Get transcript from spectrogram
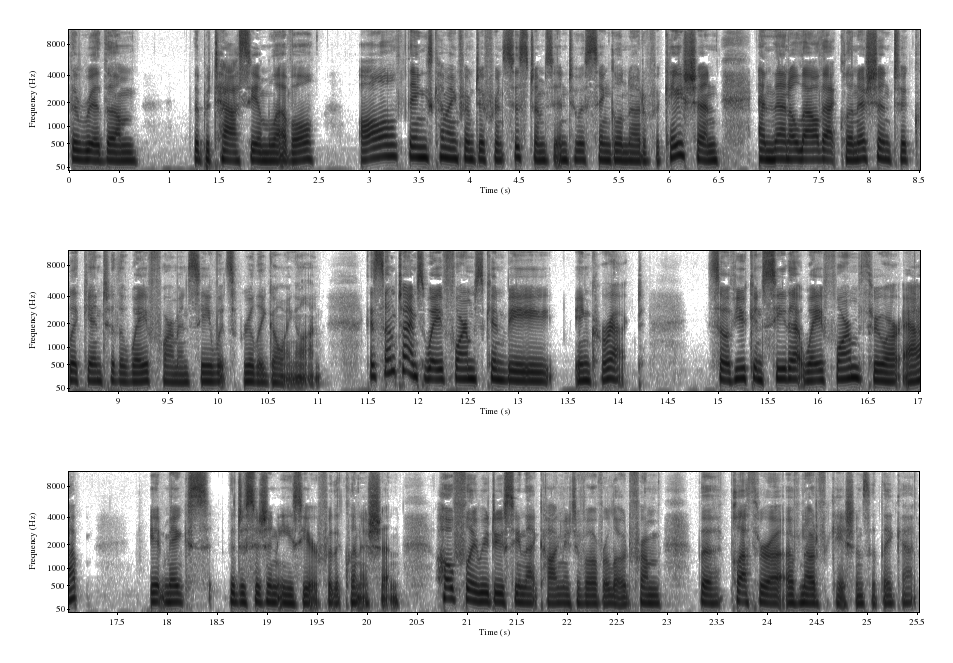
the rhythm, the potassium level, all things coming from different systems into a single notification, and then allow that clinician to click into the waveform and see what's really going on. Because sometimes waveforms can be incorrect. So if you can see that waveform through our app, it makes the decision easier for the clinician, hopefully reducing that cognitive overload from the plethora of notifications that they get.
